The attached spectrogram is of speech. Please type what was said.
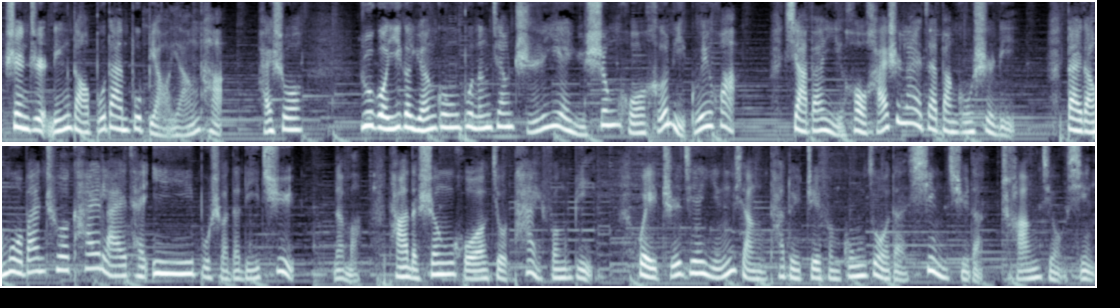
甚至领导不但不表扬他，还说，如果一个员工不能将职业与生活合理规划，下班以后还是赖在办公室里。待到末班车开来，才依依不舍地离去，那么他的生活就太封闭，会直接影响他对这份工作的兴趣的长久性。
